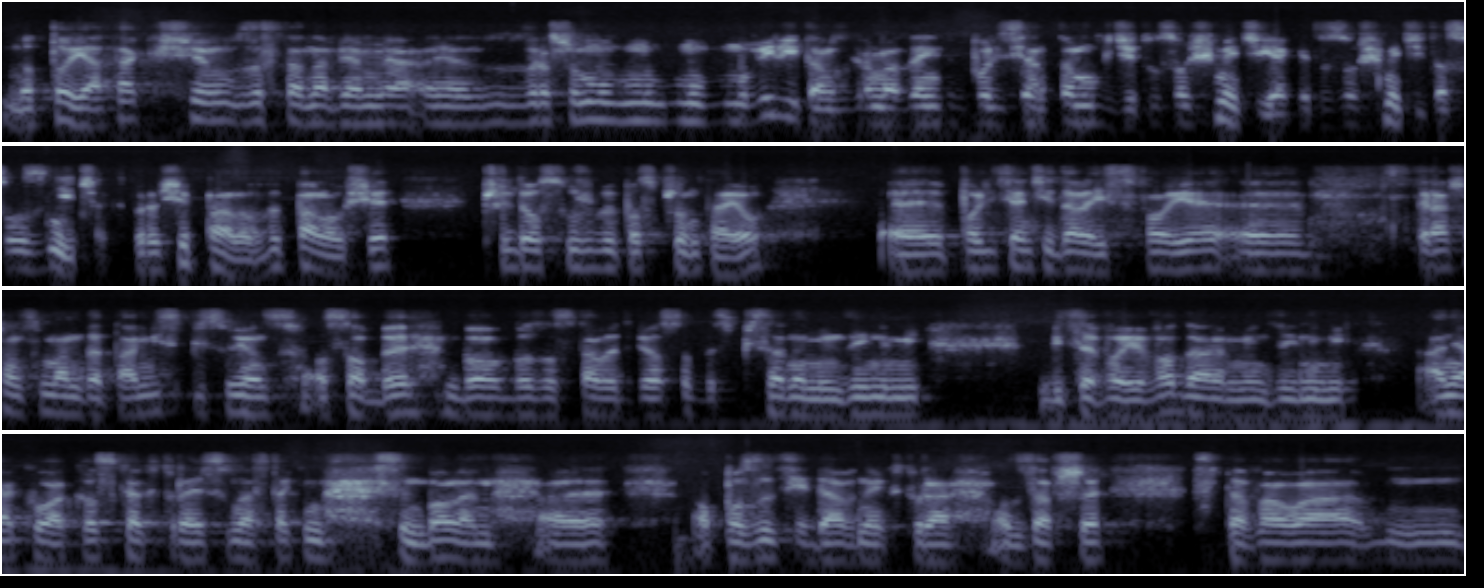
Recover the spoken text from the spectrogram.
E, No to ja tak się zastanawiam. Ja, ja, zresztą mówili tam zgromadzeni tym policjantom, gdzie tu są śmieci. Jakie to są śmieci? To są znicze, które się palą. Wypalą się, przyjdą służby, posprzątają. E, policjanci dalej swoje, e, strasząc mandatami, spisując osoby, bo, bo zostały dwie osoby spisane, między innymi wicewojewoda, między innymi Ania Kołakowska, która jest u nas takim symbolem e, opozycji dawnej, która od zawsze stawała mm,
